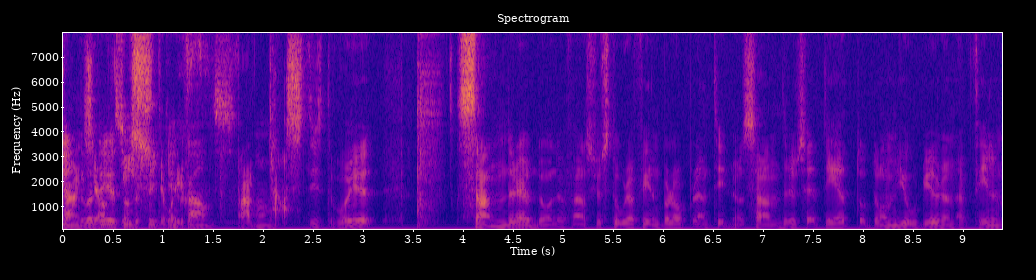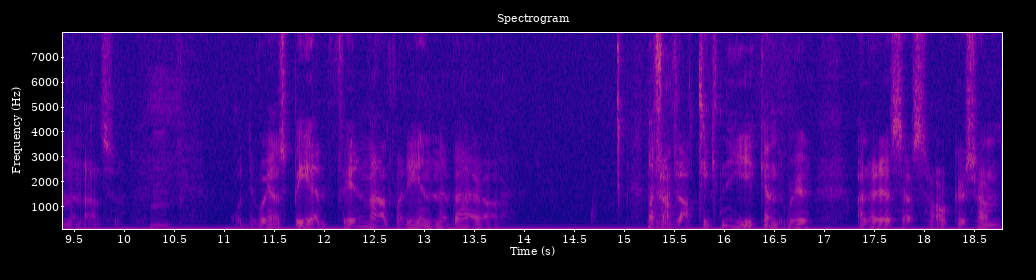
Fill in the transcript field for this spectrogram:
chans, det, var det som visst, du fick en chans? Fantastiskt. Det var ju Sandrev då. Det fanns ju stora filmbolag på den tiden. Och Sandrev 31 och de gjorde ju den här filmen alltså. Mm. Och det var ju en spelfilm med allt vad det innebär. Och, men framförallt tekniken. Det var ju alla dessa saker som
